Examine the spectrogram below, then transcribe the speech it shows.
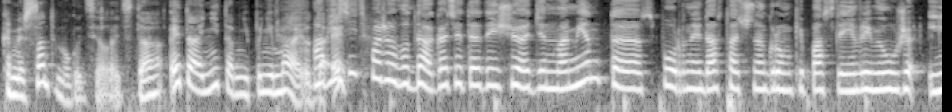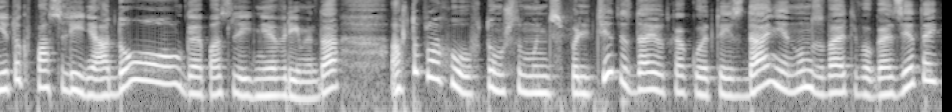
коммерсанты могут делать, да, это они там не понимают. Объясните, да. пожалуйста, да, газета это еще один момент, э, спорный, достаточно громкий в последнее время уже, и не только последнее, а долгое последнее время, да. А что плохого в том, что муниципалитет издает какое-то издание, ну, называет его газетой,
